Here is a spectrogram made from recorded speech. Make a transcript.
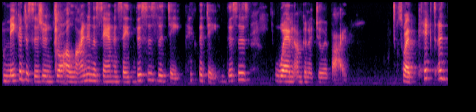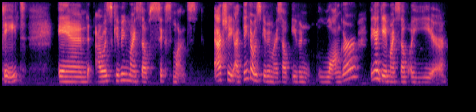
make a decision, draw a line in the sand, and say, This is the date. Pick the date. This is when I'm going to do it by. So I picked a date and I was giving myself six months. Actually, I think I was giving myself even longer. I think I gave myself a year.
